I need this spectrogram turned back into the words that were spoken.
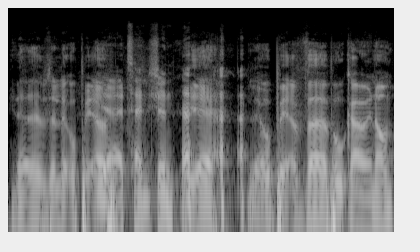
You know, there was a little bit of Yeah, tension. yeah, a little bit of verbal going on.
